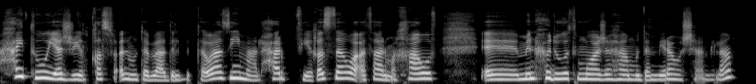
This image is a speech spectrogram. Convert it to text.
حيث يجري القصف المتبادل بالتوازي مع الحرب في غزة وأثار مخاوف آه، من حدوث مواجهة مدمرة وشاملة.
